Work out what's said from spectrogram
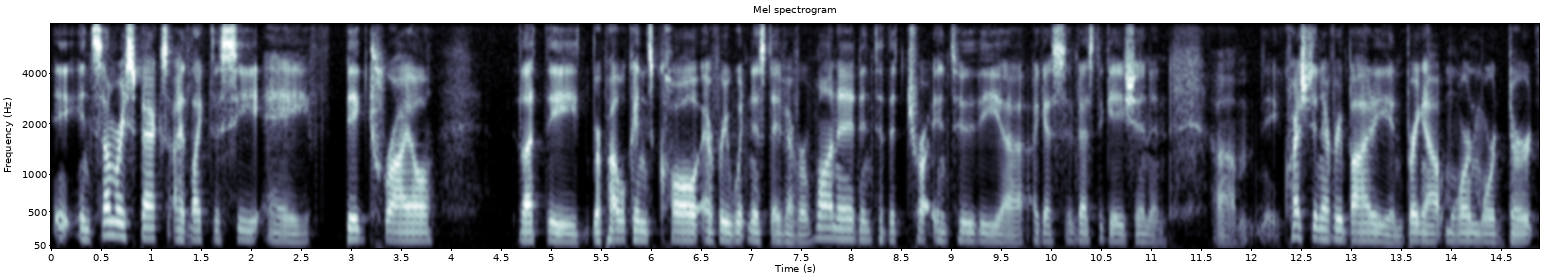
in some respects, I'd like to see a big trial let the Republicans call every witness they've ever wanted into the into the uh, I guess investigation and um, question everybody and bring out more and more dirt.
